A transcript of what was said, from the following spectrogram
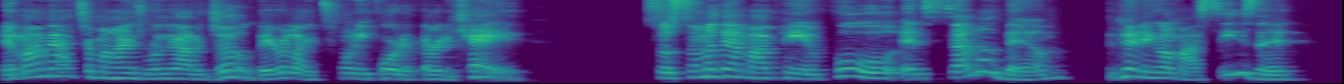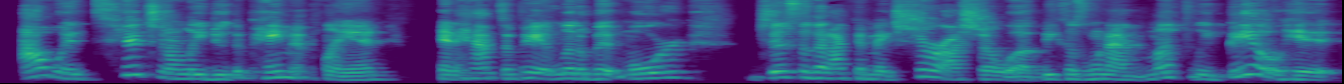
and my masterminds were not a joke. They were like 24 to 30K. So some of them I pay in full, and some of them, depending on my season, I will intentionally do the payment plan and have to pay a little bit more just so that I can make sure I show up. Because when that monthly bill hit,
